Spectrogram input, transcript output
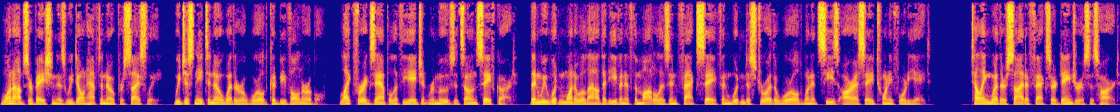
one observation is we don't have to know precisely, we just need to know whether a world could be vulnerable, like for example if the agent removes its own safeguard, then we wouldn't want to allow that even if the model is in fact safe and wouldn't destroy the world when it sees RSA 2048. Telling whether side effects are dangerous is hard.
